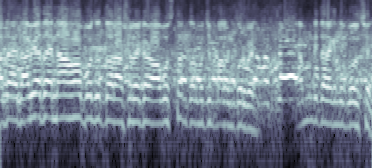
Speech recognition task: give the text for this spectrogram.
আদায় দাবি আদায় না হওয়া পর্যন্ত তারা আসলে এখানে অবস্থান কর্মসূচি পালন করবেন। এমনটি তারা কিন্তু বলছেন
